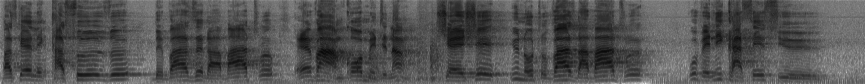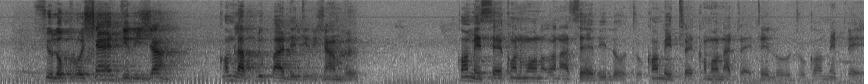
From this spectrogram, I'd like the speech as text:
parce qu'elle est casseuse de vases d'abattre, elle va encore maintenant chercher une autre vase d'abattre pour venir casser sur sur le prochain dirigeant, comme la plupart des dirigeants veulent. Comme on sait comment on a servi l'autre, comme traite comme on a traité l'autre, comme on paie.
